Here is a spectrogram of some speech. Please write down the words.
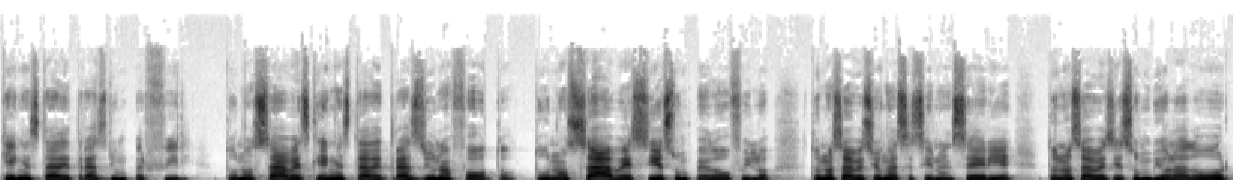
quién está detrás de un perfil, tú no sabes quién está detrás de una foto, tú no sabes si es un pedófilo, tú no sabes si es un asesino en serie, tú no sabes si es un violador,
